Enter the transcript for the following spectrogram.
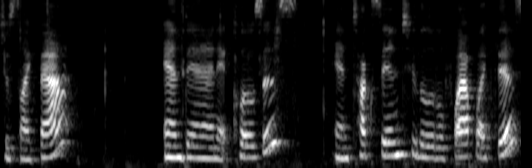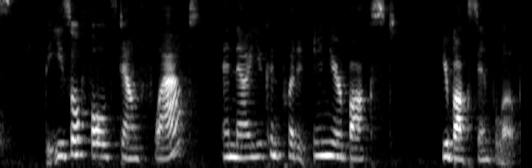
just like that. And then it closes and tucks into the little flap like this. The easel folds down flat. And now you can put it in your boxed, your boxed envelope.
